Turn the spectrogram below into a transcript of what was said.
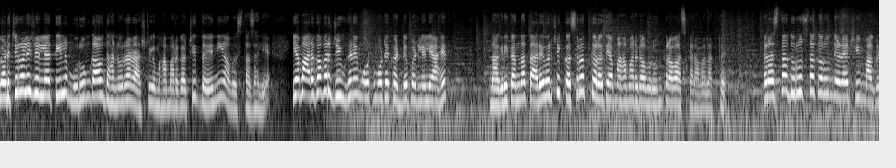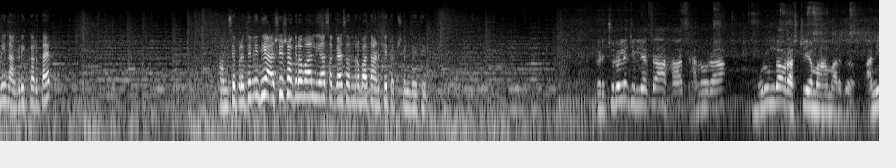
गडचिरोली जिल्ह्यातील मुरुमगाव धानोरा राष्ट्रीय महामार्गाची दयनीय अवस्था झाली आहे. या मार्गावर जीवघेणे मोठमोठे खड्डे पडलेले आहेत. नागरिकांना तारेवरची कसरत करत या महामार्गावरून प्रवास करावा लागतोय. रस्ता दुरुस्त करून देण्याची मागणी नागरिक करतायत. आमचे प्रतिनिधी आशिष अग्रवाल या सगळ्या संदर्भात आणखी तपशील देतील. गडचिरोली जिल्ह्याचा हा धानोरा मुरुमगाव राष्ट्रीय महामार्ग आणि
